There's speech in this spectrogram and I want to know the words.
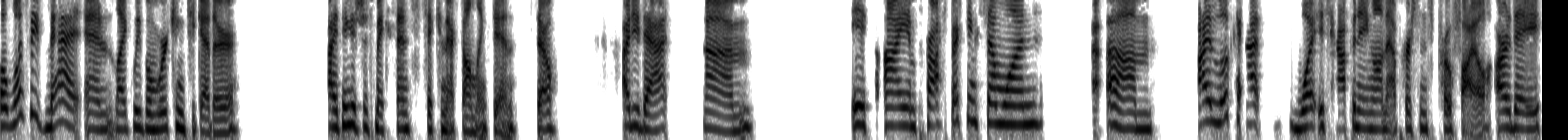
but once we've met and like we've been working together, I think it just makes sense to connect on LinkedIn. So I do that. Um, if I am prospecting someone, um, I look at what is happening on that person's profile. Are they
